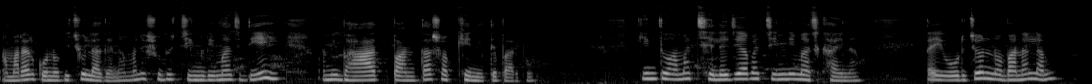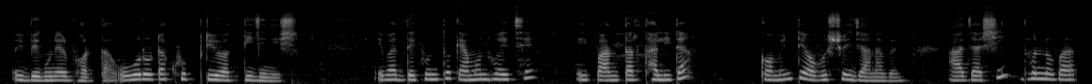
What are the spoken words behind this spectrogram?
আমার আর কোনো কিছু লাগে না। মানে শুধু চিংড়ি মাছ দিয়েই আমি ভাত, পান্তা সব খেয়ে নিতে পারব। কিন্তু আমার ছেলে যে আবার চিংড়ি মাছ খায় না, তাই ওর জন্য বানালাম ওই বেগুনের ভর্তা। ওর ওটা খুব প্রিয় একটি জিনিস। এবার দেখুন তো কেমন হয়েছে এই পান্তার থালিটা। কমেন্টে অবশ্যই জানাবেন। আজ আসি, ধন্যবাদ।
